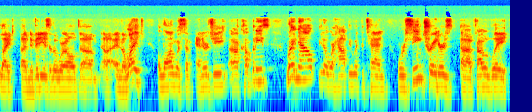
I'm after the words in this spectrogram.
like uh, Nvidias of the world um, uh, and the like, along with some energy uh, companies. Right now, you know, we're happy with the ten we're seeing traders uh, probably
